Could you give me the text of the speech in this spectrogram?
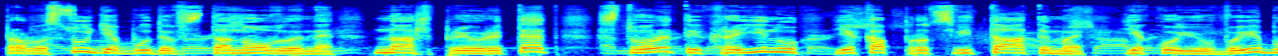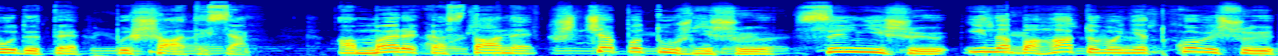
правосуддя буде встановлене. Наш пріоритет створити країну, яка процвітатиме, якою ви будете пишатися. Америка стане ще потужнішою, сильнішою і набагато винятковішою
